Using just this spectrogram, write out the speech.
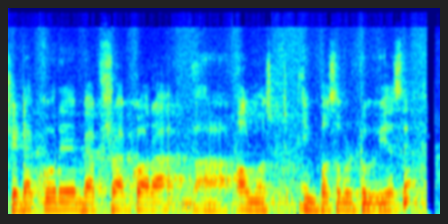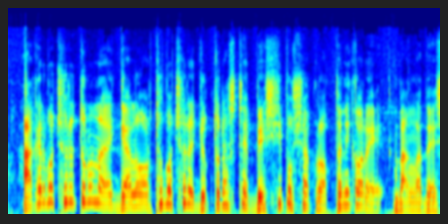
সেটা করে ব্যবসা করা অলমোস্ট ইম্পসিবল টু ইউএসএ আগের বছরের তুলনায় গেল অর্থ বছরে যুক্তরাষ্ট্রে বেশি পোশাক রপ্তানি করে বাংলাদেশ।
